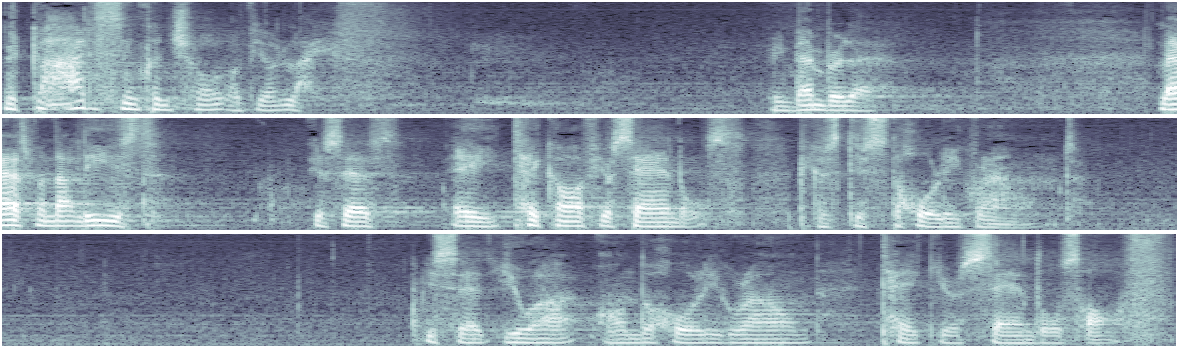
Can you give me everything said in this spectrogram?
But God is in control of your life. Remember that. Last but not least, it says, "Hey, take off your sandals because this is the holy ground." He said, You are on the holy ground, take your sandals off.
